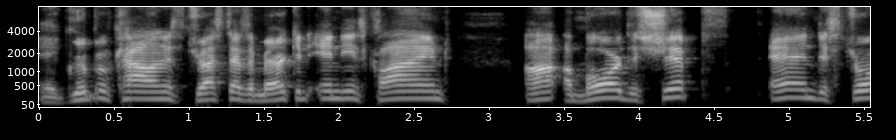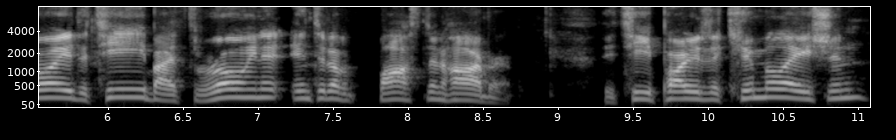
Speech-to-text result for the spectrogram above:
a group of colonists dressed as American Indians climbed uh, aboard the ships and destroyed the tea by throwing it into the Boston harbor. The Tea Party's accumulation,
